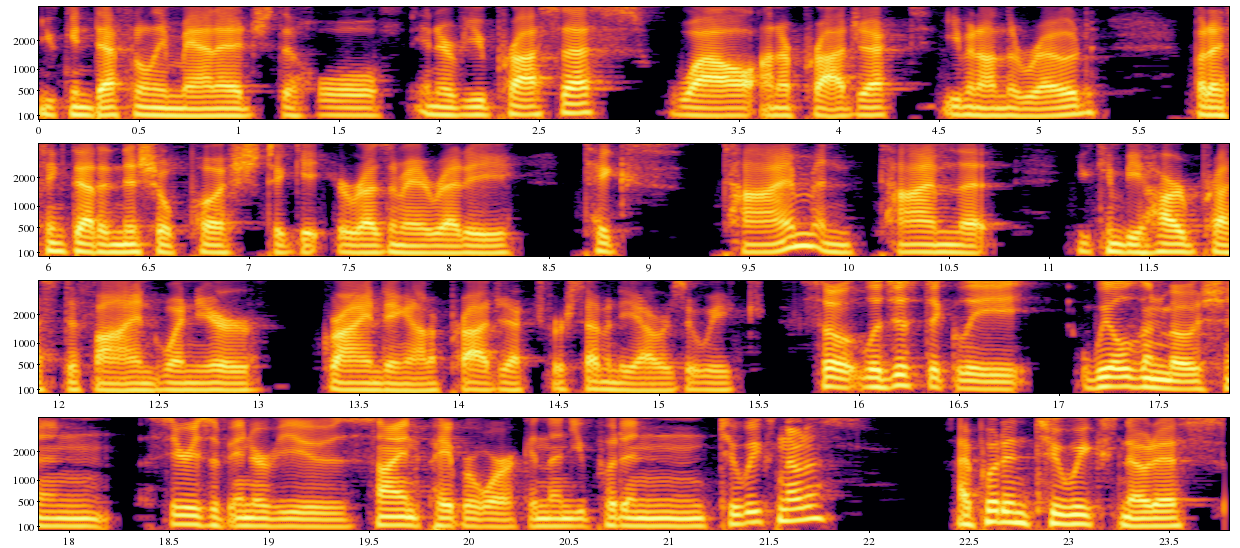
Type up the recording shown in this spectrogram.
you can definitely manage the whole interview process while on a project, even on the road. But I think that initial push to get your resume ready takes time and time that you can be hard pressed to find when you're grinding on a project for 70 hours a week. So, logistically, wheels in motion, a series of interviews, signed paperwork, and then you put in two weeks' notice? I put in two weeks' notice.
